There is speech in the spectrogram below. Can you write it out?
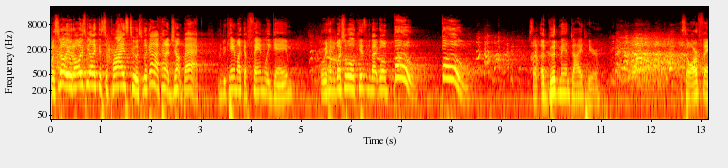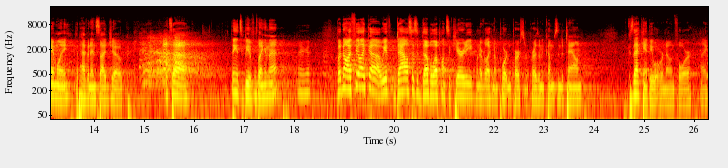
But still, it would always be like a surprise to us. We'd like, ah, kind of jump back. But it became like a family game where we'd have a bunch of little kids in the back going, boom, boom. It's like a good man died here. So our family could have an inside joke. It's a, I think it's a beautiful thing in that. There you go. But no, I feel like uh, we have Dallas has to double up on security whenever like an important person or president comes into town, because that can't be what we're known for. Like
